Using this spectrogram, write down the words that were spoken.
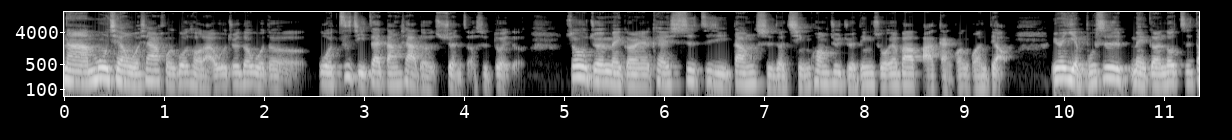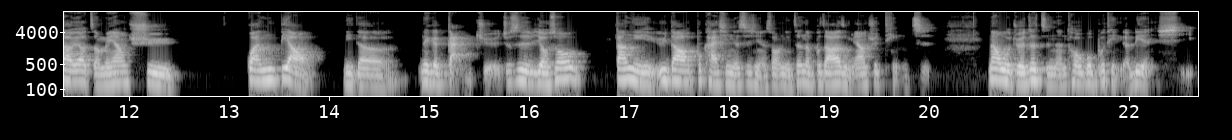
那目前我现在回过头来，我觉得我的我自己在当下的选择是对的，所以我觉得每个人也可以视自己当时的情况去决定说要不要把感官关掉，因为也不是每个人都知道要怎么样去关掉你的那个感觉，就是有时候当你遇到不开心的事情的时候，你真的不知道要怎么样去停止。那我觉得这只能透过不停的练习。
